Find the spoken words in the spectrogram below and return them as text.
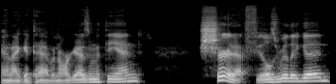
and i get to have an orgasm at the end sure that feels really good.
